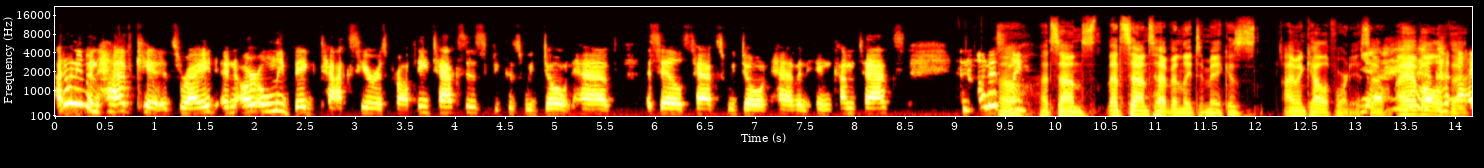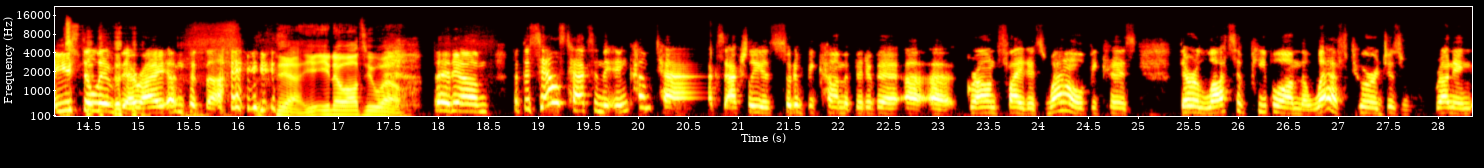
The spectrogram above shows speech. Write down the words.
I don't even have kids, right? And our only big tax here is property taxes because we don't have a sales tax, we don't have an income tax. And honestly, oh, that sounds that sounds heavenly to me because I'm in California, yeah. so I have all of that. I used to live there, right? Empathize. yeah, you, you, know all too well. But um, but the sales tax and the income tax actually has sort of become a bit of a, a, a ground fight as well because there are lots of people on the left who are just running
